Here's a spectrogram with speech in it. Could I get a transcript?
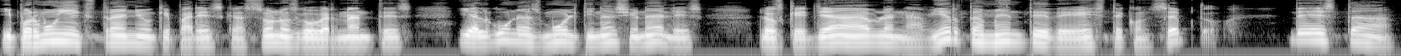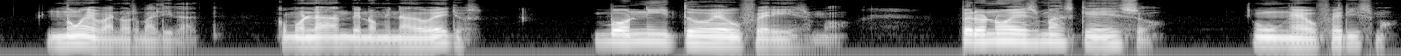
y por muy extraño que parezca, son los gobernantes y algunas multinacionales los que ya hablan abiertamente de este concepto, de esta nueva normalidad, como la han denominado ellos. Bonito euferismo. Pero no es más que eso, un euferismo.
